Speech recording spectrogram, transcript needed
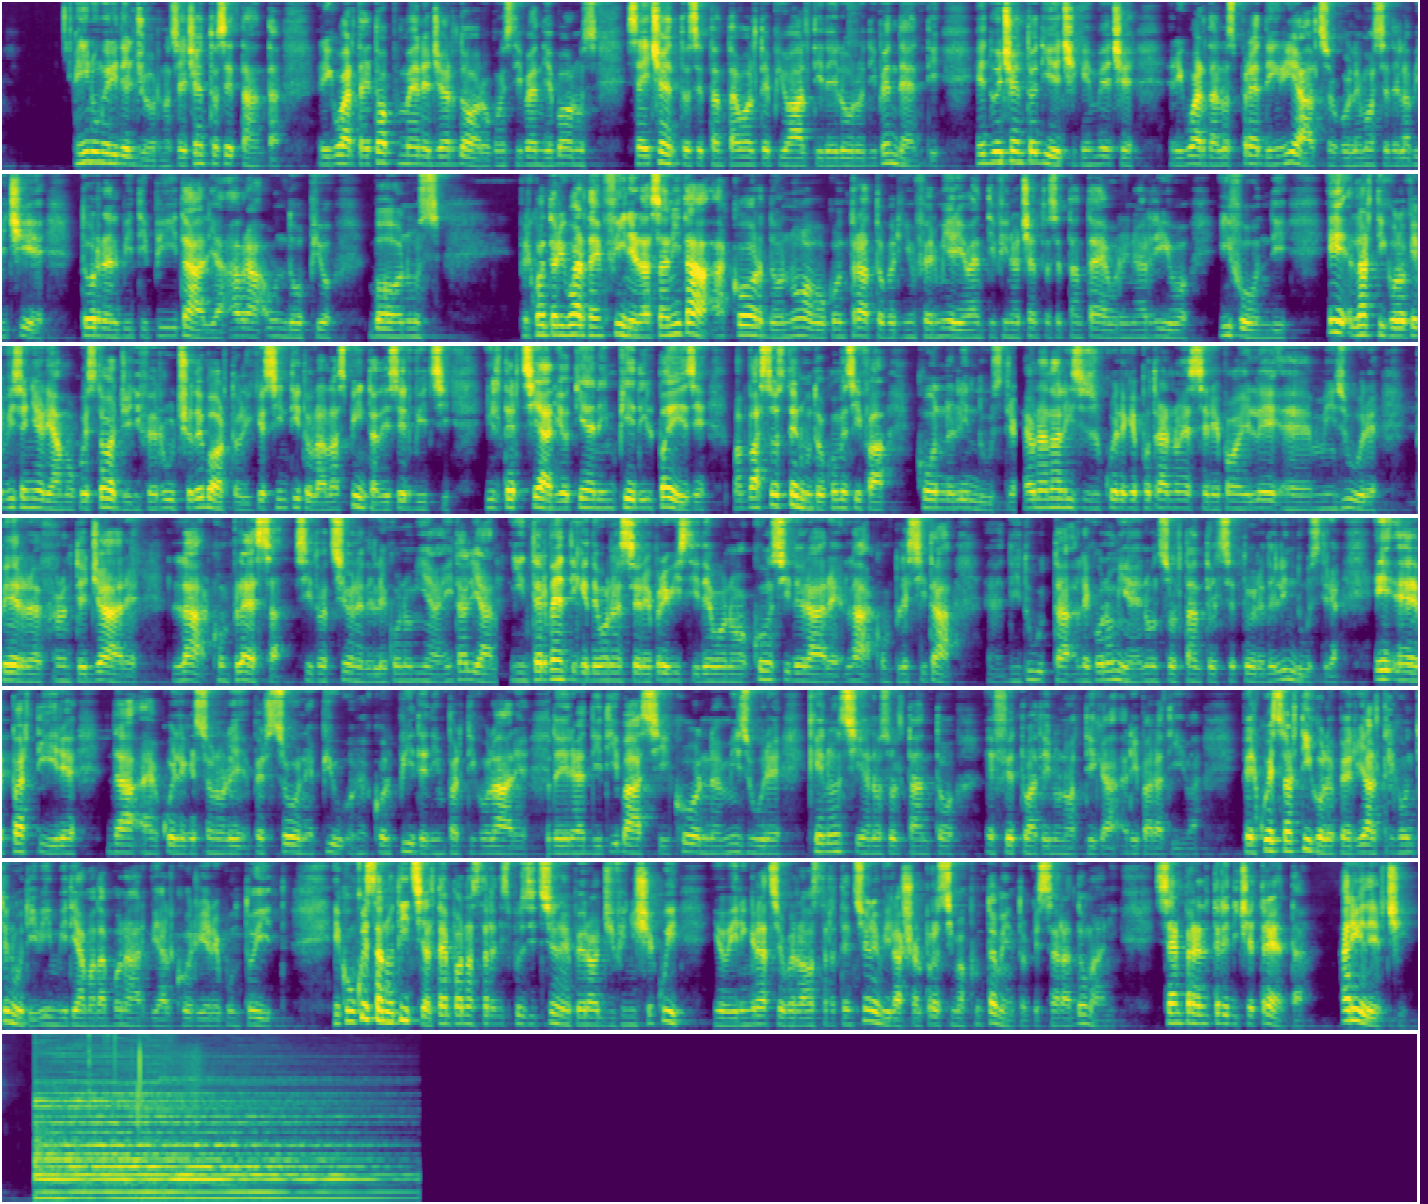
E i numeri del giorno, 670 riguarda i top manager d'oro con stipendi e bonus 670 volte più alti dei loro dipendenti e 210 che invece riguarda lo spread in rialzo con le mosse della BCE, torna il BTP Italia, avrà un doppio bonus. Per quanto riguarda infine la sanità, accordo nuovo contratto per gli infermieri aventi fino a 170 euro in arrivo i fondi e l'articolo che vi segnaliamo quest'oggi di Ferruccio De Bortoli che si intitola La spinta dei servizi, il terziario tiene in piedi il paese ma va sostenuto come si fa con l'industria. È un'analisi su quelle che potranno essere poi le eh, misure per fronteggiare la complessa situazione dell'economia italiana, gli interventi che devono essere previsti devono considerare la complessità eh, di tutta l'economia e non soltanto il settore dell'industria e eh, partire da eh, quelle che sono le persone più eh, colpite in particolare dei redditi bassi con misure che non siano soltanto effettuate in un'ottica riparativa. Per questo articolo e per gli altri contenuti vi invitiamo ad abbonarvi al Corriere.it. E con questa notizia il tempo a nostra disposizione per oggi finisce qui. Io vi ringrazio per la vostra attenzione e vi lascio al prossimo appuntamento che sarà domani, sempre alle 13.30. Arrivederci!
